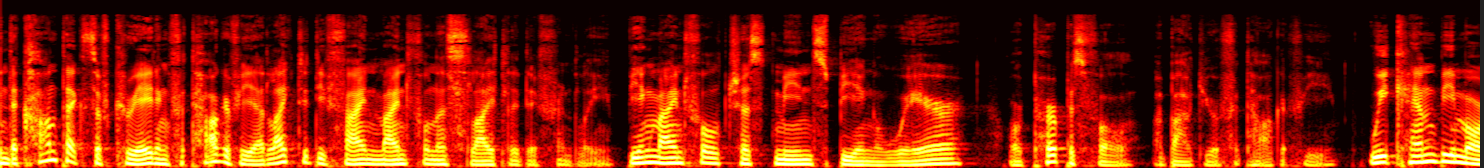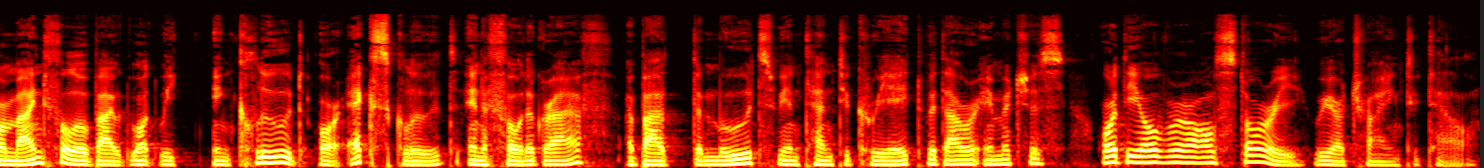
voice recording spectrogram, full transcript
In the context of creating photography, I'd like to define mindfulness slightly differently. Being mindful just means being aware or purposeful about your photography. We can be more mindful about what we include or exclude in a photograph, about the moods we intend to create with our images, or the overall story we are trying to tell.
